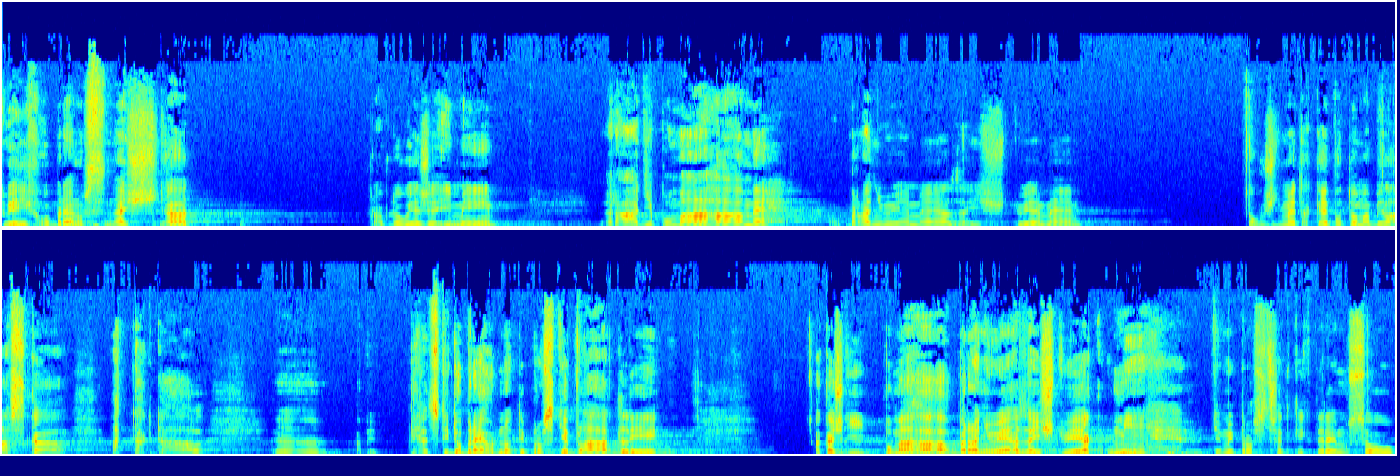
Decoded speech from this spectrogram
tu jejich obranu snaží a pravdou je, že i my rádi pomáháme, obraňujeme a zajišťujeme. Toužíme také potom, aby láska a tak dál, eh, aby tyhle ty dobré hodnoty prostě vládly. A každý pomáhá a obraňuje a zajišťuje, jak umí těmi prostředky, které mu jsou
